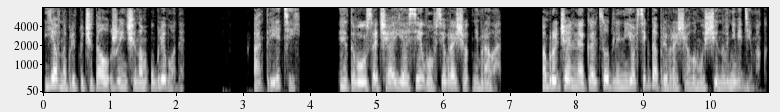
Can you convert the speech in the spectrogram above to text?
явно предпочитал женщинам углеводы. А третий... Этого усача Яся и вовсе в расчет не брала. Обручальное кольцо для нее всегда превращало мужчин в невидимок.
